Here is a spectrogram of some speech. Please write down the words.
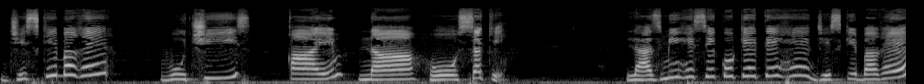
جس کے بغیر وہ چیز قائم نہ ہو سکے۔ لازمی حصے کو کہتے ہیں، جس کے بغیر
